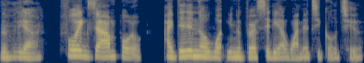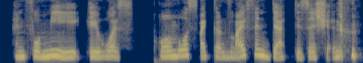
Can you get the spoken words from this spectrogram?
Mhm, Yeah. For example, I didn't know what university I wanted to go to. And for me, it was almost like a life and death decision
